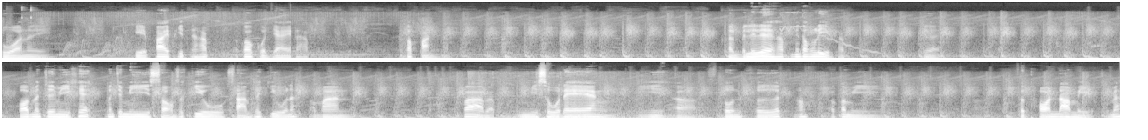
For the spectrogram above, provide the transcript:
ตัวนั่นเองเก็บป้ายพิษนะครับ แล้วก็กดย้ายนะครับแล้วก็ปั่นครับ ปั่นไปเรื่อยๆครับไม่ต้องรีบครับเรื่อยเพราะมันจะมีแค่มันจะมี2สกิล3สกิลนะประมาณว่าแบบมีโซแดงมีเอ่อโตนเคิร์ดเนาะแล้วก็มีสะท้อนดาเมจใช่ไหม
